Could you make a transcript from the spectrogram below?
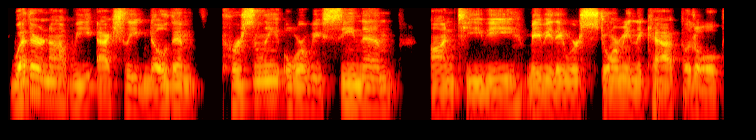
whether or not we actually know them personally or we've seen them on TV. Maybe they were storming the Capitol.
